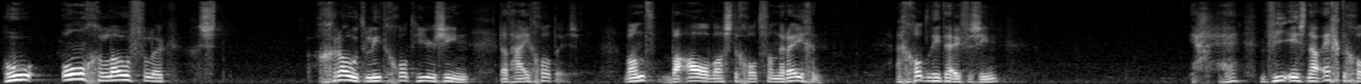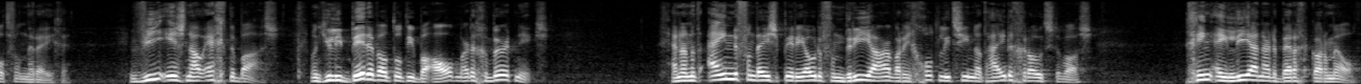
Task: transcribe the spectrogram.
Hoe ongelooflijk groot liet God hier zien dat hij God is. Want Baal was de God van de regen. En God liet even zien, ja, hè, wie is nou echt de God van de regen? Wie is nou echt de baas? Want jullie bidden wel tot die Baal, maar er gebeurt niks. En aan het einde van deze periode van drie jaar, waarin God liet zien dat hij de grootste was, ging Elia naar de berg Karmel.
